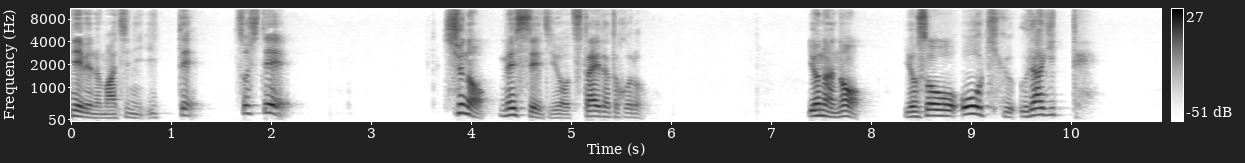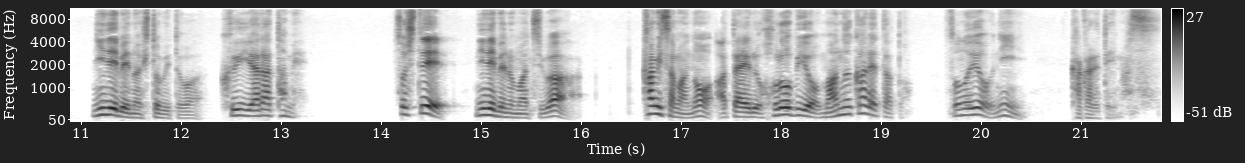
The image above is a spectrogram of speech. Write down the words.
ネベの町に行ってそして主のメッセージを伝えたところヨナの予想を大きく裏切ってニネベの人々は悔い改めそしてニネベの町は神様の与える滅びを免れたとそのように書かれています。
